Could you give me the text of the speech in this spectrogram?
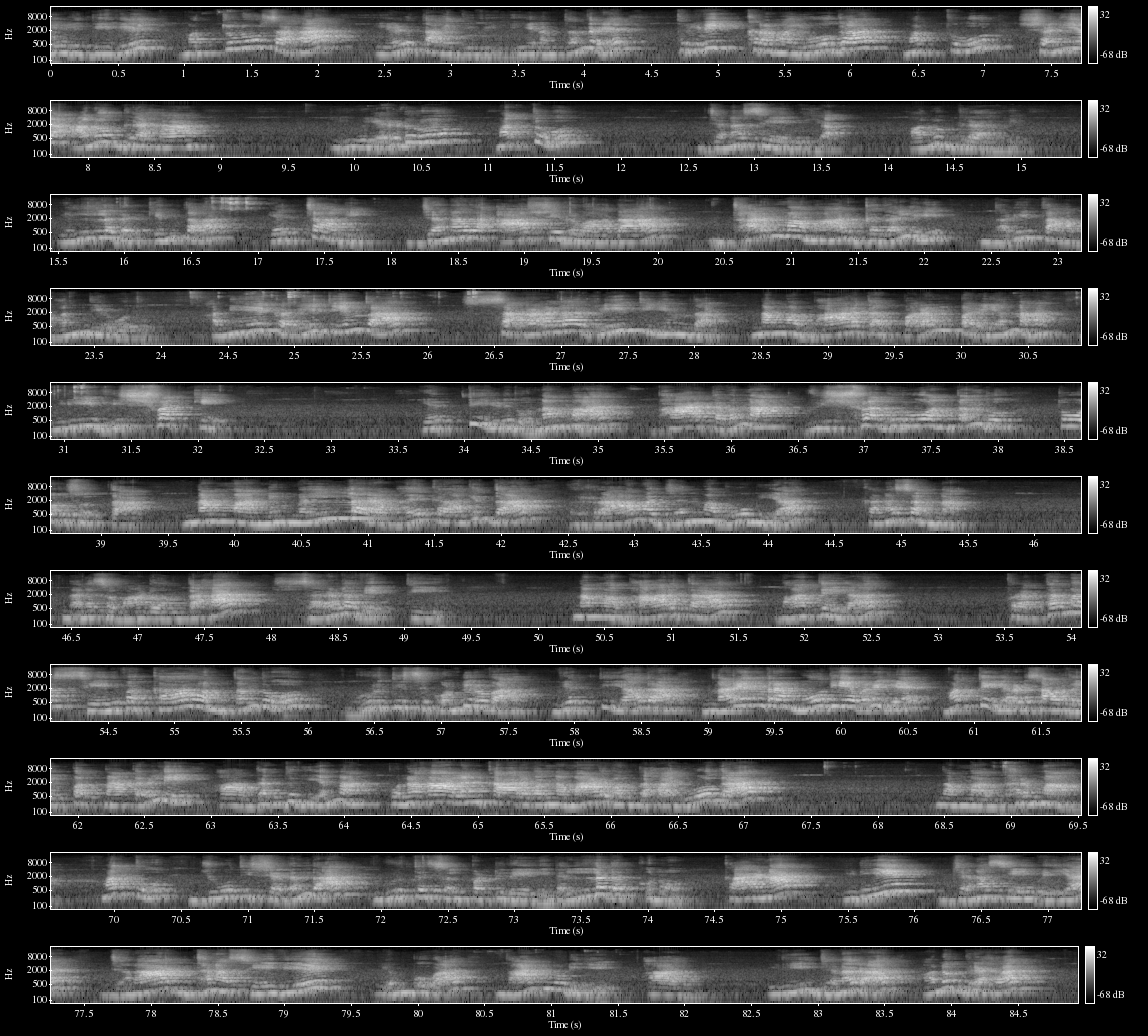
ಹೇಳಿದ್ದೀವಿ. ಮತ್ತೂ ಸಹ ಹೇಳ್ತಾ ಇದ್ದೀವಿ. ಏನಂತಂದ್ರೆ ತ್ರಿವಿಕ್ರಮ ಯೋಗ ಮತ್ತು ಶನಿಯ ಅನುಗ್ರಹ. ಇವು ಎರಡೂ ಮತ್ತು ಜನಸೇವೆಯ ಅನುಗ್ರಹವೇ. ಎಲ್ಲದಕ್ಕಿಂತ ಹೆಚ್ಚಾಗಿ ಜನರ ಆಶೀರ್ವಾದ ಧರ್ಮ ಮಾರ್ಗದಲ್ಲಿ ನಡೀತಾ ಬಂದಿರುವುದು ಅನೇಕ ರೀತಿಯಿಂದ ಸರಳ ರೀತಿಯಿಂದ ನಮ್ಮ ಭಾರತ ಪರಂಪರೆಯನ್ನು ಇಡೀ ವಿಶ್ವಕ್ಕೆ ಎತ್ತಿ ಹಿಡಿದು ನಮ್ಮ ಭಾರತವನ್ನು ವಿಶ್ವಗುರು ಅಂತಂದು ತೋರಿಸುತ್ತಾ ನಮ್ಮ ನಿಮ್ಮೆಲ್ಲರ ಬಯಕಾಗಿದ್ದ ರಾಮ ಜನ್ಮಭೂಮಿಯ ಕನಸನ್ನ ನನಸು ಮಾಡುವಂತಹ ಸರಳ ವ್ಯಕ್ತಿ. ನಮ್ಮ ಭಾರತ ಮಾತೆಯ ಪ್ರಥಮ ಸೇವಕ ಅಂತಂದು ಗುರುತಿಸಿಕೊಂಡಿರುವ ವ್ಯಕ್ತಿಯಾದ ನರೇಂದ್ರ ಮೋದಿಯವರಿಗೆ ಮತ್ತೆ ಎರಡು ಸಾವಿರದ ಇಪ್ಪತ್ನಾಲ್ಕರಲ್ಲಿ ಆ ಗದ್ದುಗೆಯನ್ನು ಪುನಃ ಅಲಂಕಾರವನ್ನು ಮಾಡುವಂತಹ ಯೋಗ ನಮ್ಮ ಧರ್ಮ ಮತ್ತು ಜ್ಯೋತಿಷ್ಯದಿಂದ ಗುರುತಿಸಲ್ಪಟ್ಟಿದೆ. ಇದೆಲ್ಲದಕ್ಕೂ ಕಾರಣ ಇಡೀ ಜನಸೇವೆಯ ಜನಾರ್ಧನ ಸೇವೆ ಎಂಬುವ ನಾಣ್ಣುಡಿಗೆ. ಆ ಇಡೀ ಜನರ ಅನುಗ್ರಹ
